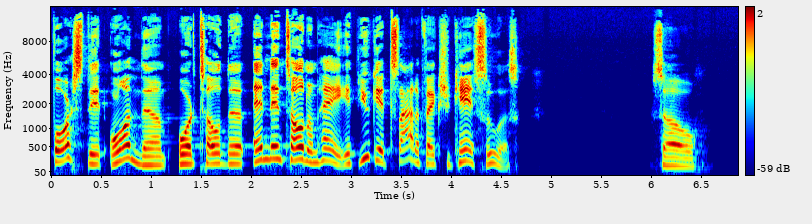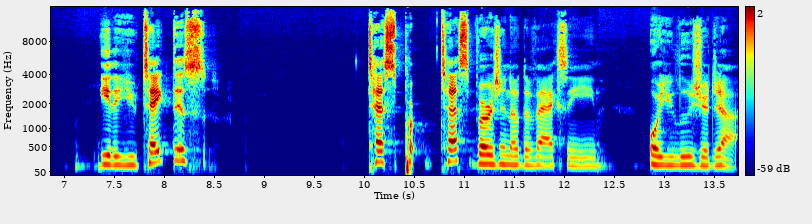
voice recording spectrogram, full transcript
forced it on them or told them and then told them, "Hey, if you get side effects, you can't sue us." So, either you take this test test version of the vaccine or you lose your job.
